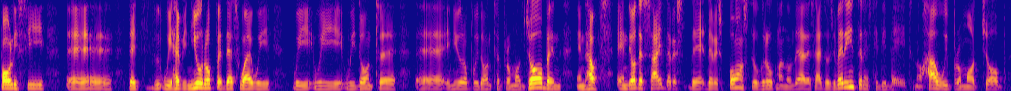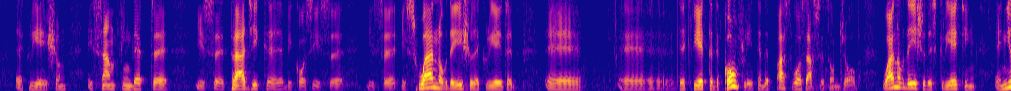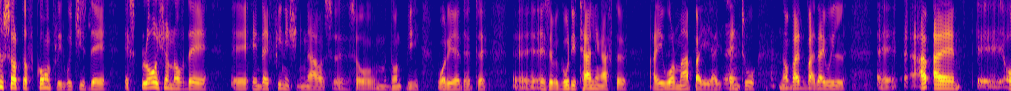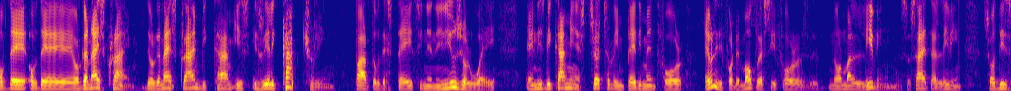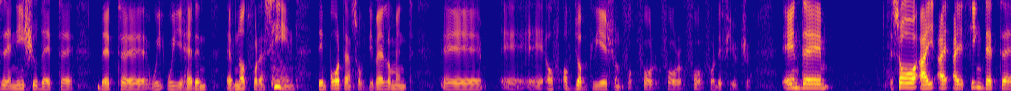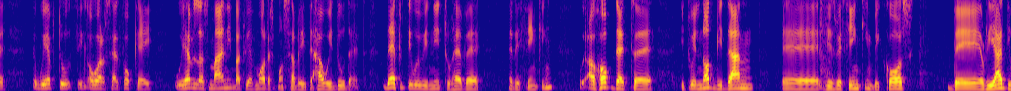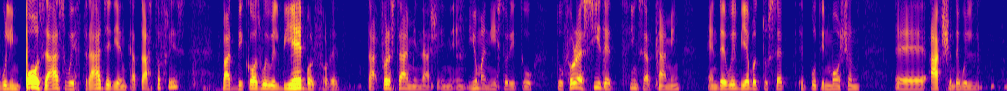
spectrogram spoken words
policy uh, that we have in Europe, and that's why we we we we don't uh, uh, Uh, in Europe we don't uh, promote job and and how and the other side the, res the, the response to Krugman on the other side was a very interesting debate. You know how we promote job uh, creation is something that is tragic because it's is is one of the issues that created. Uh, that created the conflict in the past was access on job. One of the issues is creating a new sort of conflict, which is the explosion of the, uh, and I'm finishing now, so, so don't be worried that uh, uh, as a good Italian, after I warm up, I, I tend to, no, but, but I will, I, I, of, the, of the organized crime. The organized crime become, is, is really capturing part of the states in an unusual way and is becoming a structural impediment for everything for democracy, for normal living, societal living. So this is an issue that uh, that uh, we we hadn't have not foreseen the importance of development. Uh, uh of, of job creation for, for, for, for, the future. And um, so I, I, I, think that uh, we have to think of ourselves, okay, we have less money, but we have more responsibility. How we do that? Definitely, we will need to have a, a rethinking. I hope that uh, it will not be done, uh, this rethinking, because the reality will impose us with tragedy and catastrophes, but because we will be able for the first time in, in, in, human history to, to foresee that things are coming and they will be able to set and put in motion uh, action that will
